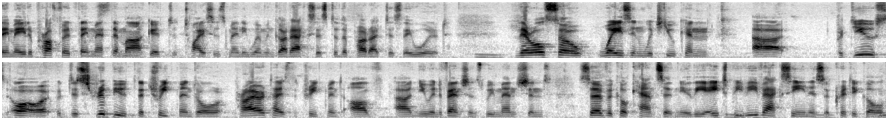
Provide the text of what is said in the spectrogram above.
They made a profit, they met their market, twice as many women got access to the product as they would. There are also ways in which you can uh, produce or, distribute the treatment or prioritize the treatment of uh, new interventions. We mentioned cervical cancer. You know, the HPV vaccine is a critical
